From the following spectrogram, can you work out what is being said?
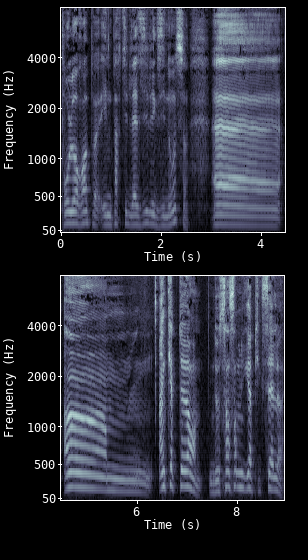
pour l'Europe et une partie de l'Asie, l'Exynos. Euh, un, un capteur de 500 mégapixels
